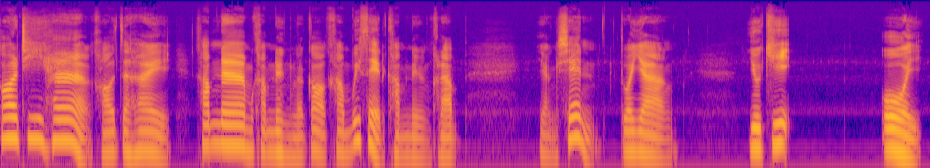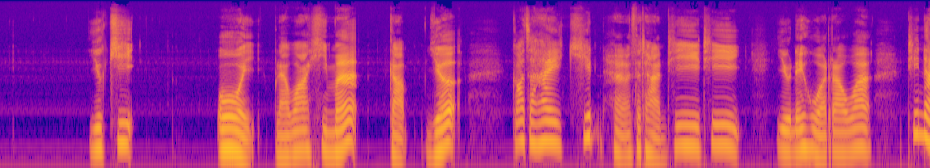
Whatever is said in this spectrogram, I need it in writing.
ข้อที่ 5 เขาจะให้คำนามคำหนึ่งแล้วก็คำวิเศษคำหนึ่งครับ อย่างเช่นตัวอย่างยุคิโอยยุคิโอยแปลว่าหิมะกับเยอะ ก็จะให้คิดหาสถานที่ที่อยู่ในหัวเราว่า ที่ไหน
